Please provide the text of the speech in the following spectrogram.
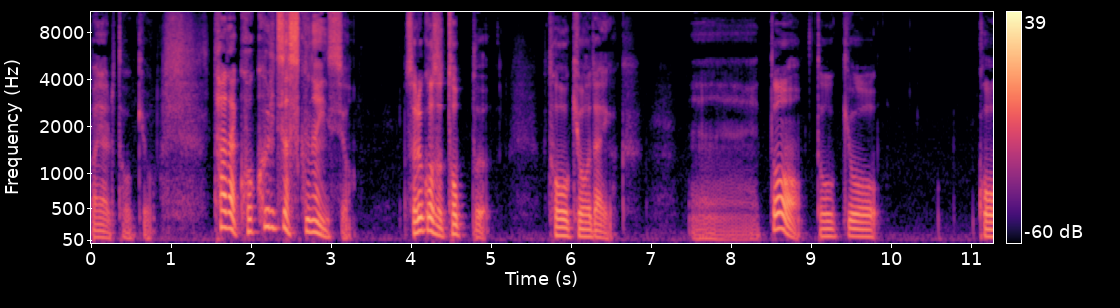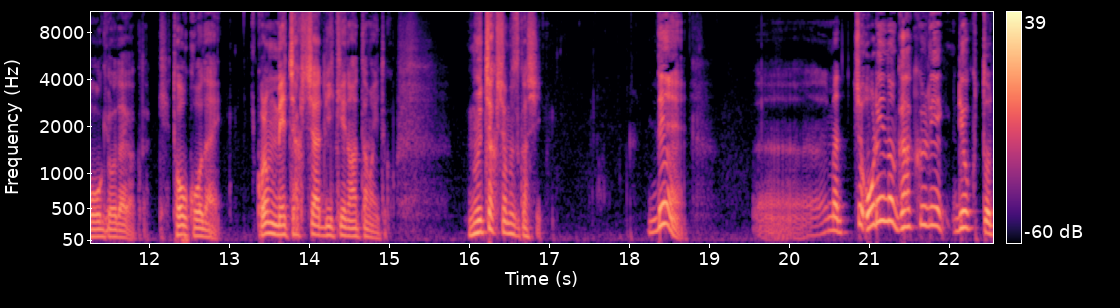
ぱいある東京。ただ国立は少ないんですよ。それこそトップ、東京大学。えー、と、東京工業大学だっけ？東工大。これもめちゃくちゃ理系の頭いいとこ。むちゃくちゃ難しい。で、まあ、ちょ、俺の学力と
